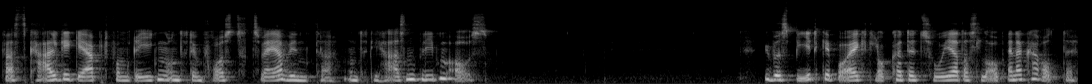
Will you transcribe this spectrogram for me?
fast kahl gegerbt vom Regen und dem Frost zweier Winter, und die Hasen blieben aus. Übers Beet gebeugt lockerte Zoja das Laub einer Karotte,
